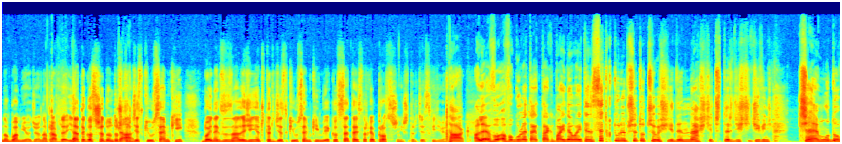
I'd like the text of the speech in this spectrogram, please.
no była miodzio, naprawdę. I dlatego zszedłem do tak. 48, bo jednak znalezienie 48 jako seta jest trochę prostsze niż 49. Tak, ale w, w ogóle tak, tak by the way, ten set, który przytoczyłeś, 11,49, czemu do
